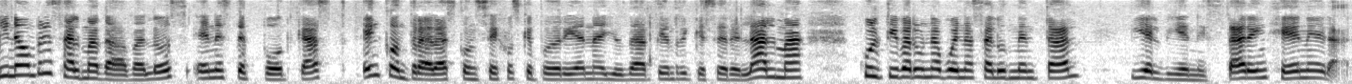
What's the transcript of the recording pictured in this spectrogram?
Mi nombre es Alma Dávalos. En este podcast encontrarás consejos que podrían ayudarte a enriquecer el alma, cultivar una buena salud mental y el bienestar en general.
